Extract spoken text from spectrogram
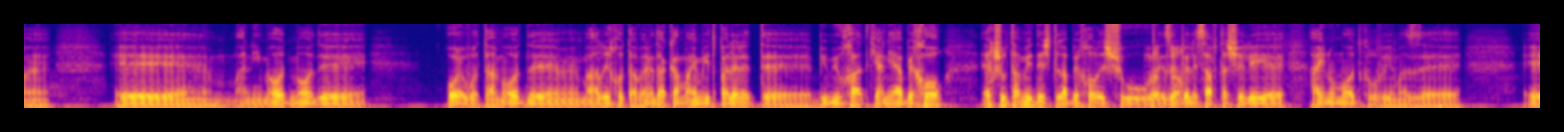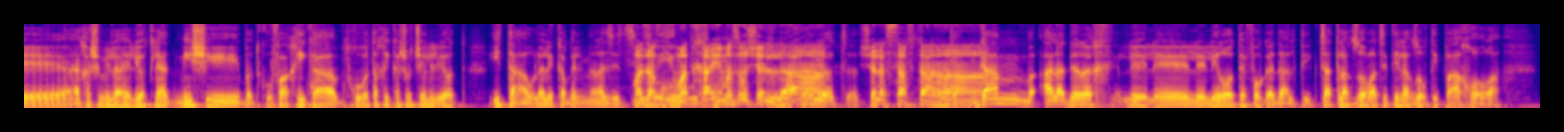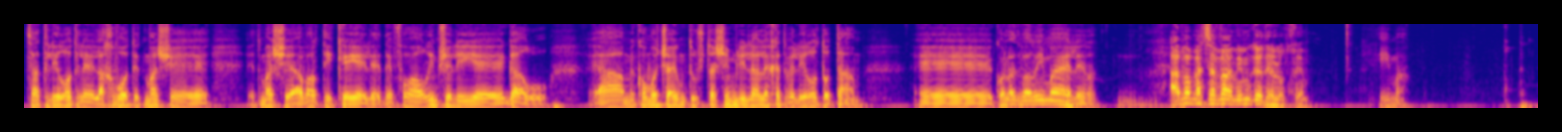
אני מאוד מאוד אוהב אותה מאוד מעריך אותה ואני יודע כמה היא מתפללת במיוחד כי אני הבכור איכשהו תמיד יש לבכור איזשהו בטוח. זה ולסבתא שלי היינו מאוד קרובים אז. אה, היה חשוב לי להיות ליד מישהי בתקופה הכי ק- בתקופות הכי קשות שלי להיות איתה אולי לקבל ממנה איזה מה זה החוכמת. חיים הזו של יכול ה- להיות. של הסבתא? כן, גם על הדרך ל- ל- ל- לראות איפה גדלתי קצת לחזור רציתי לחזור טיפה אחורה קצת לראות לחוות את מה ש... את מה שעברתי כילד איפה ההורים שלי אה, גרו המקומות שהיו מטושטשים לי ללכת ולראות אותם. אה, כל הדברים האלה אבא בצבא, מי מגדל אתכם? אמא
